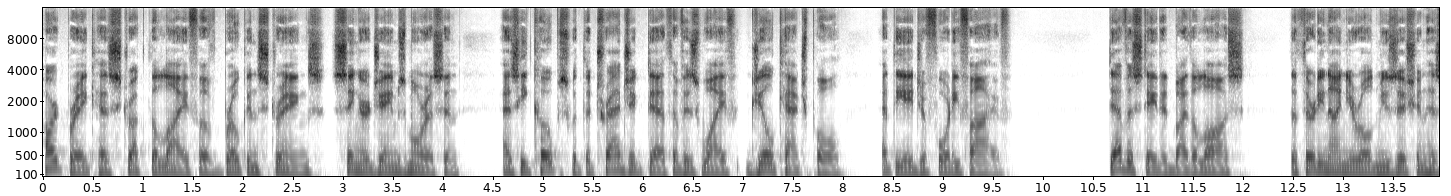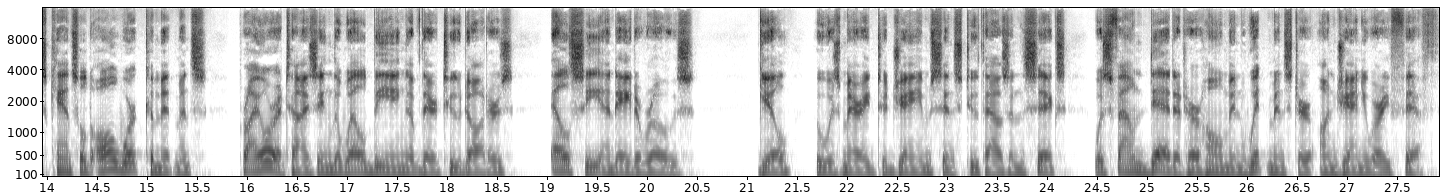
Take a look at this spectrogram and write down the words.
Heartbreak has struck the life of Broken Strings singer James Morrison as he copes with the tragic death of his wife, Gill Catchpole, at the age of 45. Devastated by the loss, the 39-year-old musician has canceled all work commitments, prioritizing the well-being of their two daughters, Elsie and Ada Rose. Gill, who was married to James since 2006, was found dead at her home in Whitminster on January 5th.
